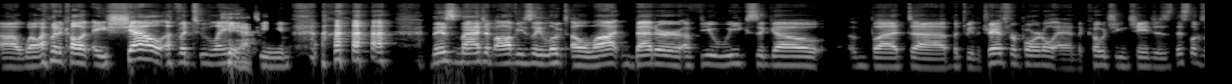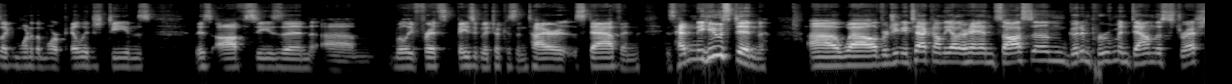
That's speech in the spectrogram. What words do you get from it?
uh, well, I'm going to call it a shell of a Tulane yeah. team. this matchup obviously looked a lot better a few weeks ago but uh, between the transfer portal and the coaching changes, this looks like one of the more pillaged teams this offseason. Um, Willie Fritz basically took his entire staff and is heading to Houston. Uh, while Virginia Tech, on the other hand, saw some good improvement down the stretch.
